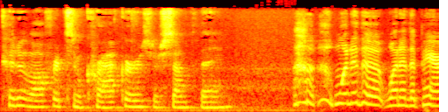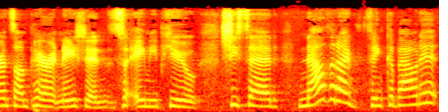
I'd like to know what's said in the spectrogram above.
Could have offered some crackers or something. one of the one of the parents on Parent Nation, so Amy Pugh, she said, "Now that I think about it,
